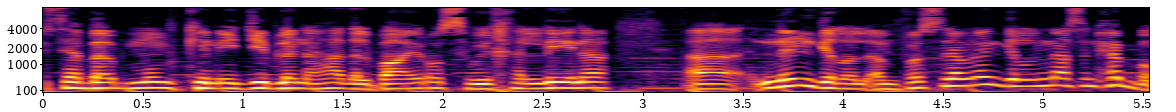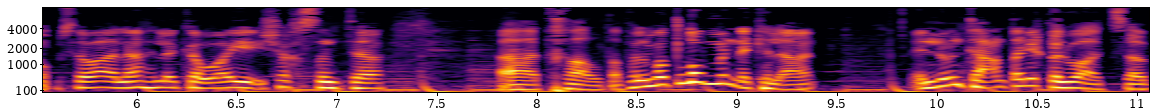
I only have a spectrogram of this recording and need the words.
سبب ممكن يجيب لنا هذا الفيروس ويخلينا آه ننقل لانفسنا وننقل للناس نحبهم سواء اهلك أو أي شخص أنت آه تخالطه. فالمطلوب منك الآن إنه أنت عن طريق الواتساب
